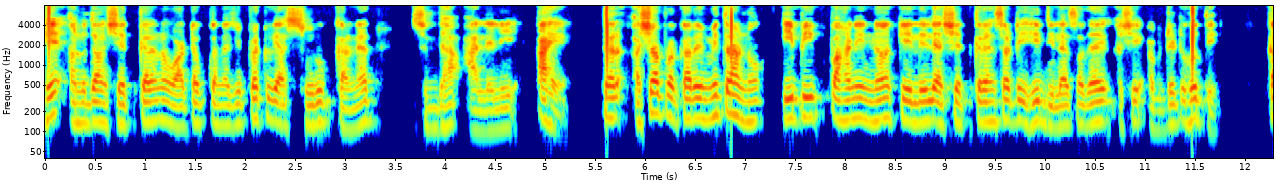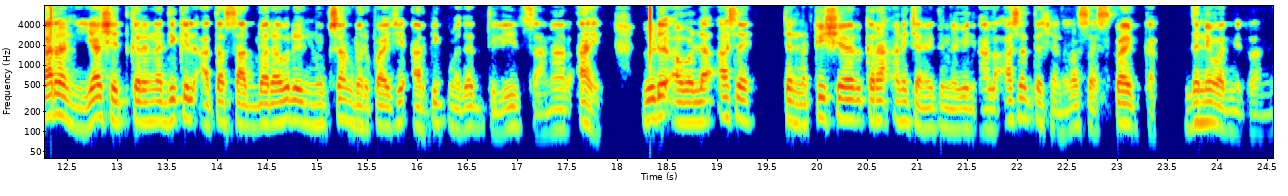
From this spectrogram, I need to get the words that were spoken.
हे अनुदान शेतकऱ्यांना वाटप करण्याची प्रक्रिया सुरू करण्यात सुद्धा आलेली आहे. तर अशा प्रकारे मित्रांनो ई पीक पाहणी न केलेल्या शेतकऱ्यांसाठी ही दिलासादायक अशी अपडेट होती. कारण या शेतकऱ्यांना देखील आता सातबारावरील नुकसान भरपाईची आर्थिक मदत दिली जाणार आहे. व्हिडिओ आवडला असेल तर नक्की शेअर करा आणि चॅनल नवीन आला असेल तर चॅनलला सबस्क्राईब करा. धन्यवाद मित्रांनो.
